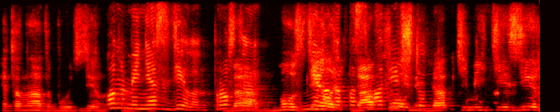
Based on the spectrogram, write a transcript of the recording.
Это надо будет сделать. Он у меня сделан. Просто да, ну, сделать, надо посмотреть, что... дооптимизировать.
